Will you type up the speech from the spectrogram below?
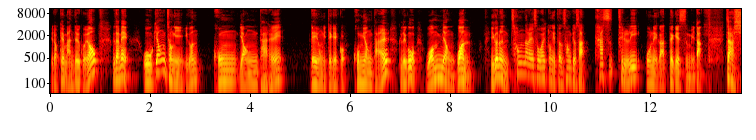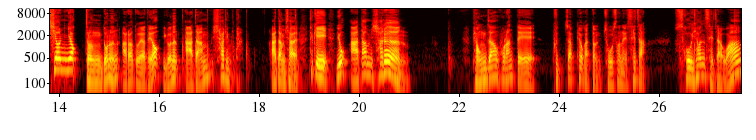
이렇게 만들고요. 그 다음에 오경정이 이건 공영달의 내용이 되겠고 공영달 그리고 원명원 이거는 청나라에서 활동했던 선교사 카스틸리 오네가 되겠습니다. 자, 시연력 정도는 알아둬야 돼요. 이거는 아담 샬입니다. 아담 샬. 특히 요 아담 샬은 병자호란 때 붙잡혀갔던 조선의 세자 소현 세자와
